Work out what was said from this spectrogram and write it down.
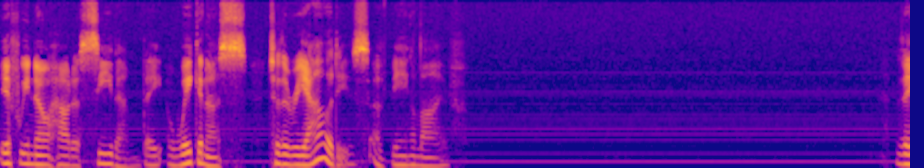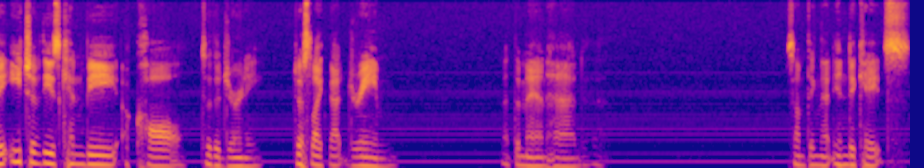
if we know how to see them. They awaken us to the realities of being alive. They each of these can be a call to the journey, just like that dream that the man had. Something that indicates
